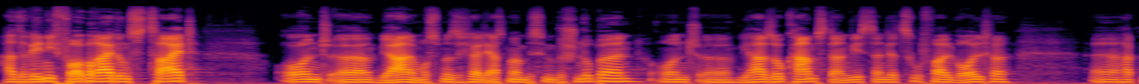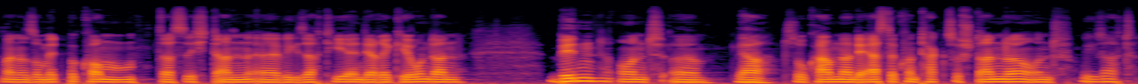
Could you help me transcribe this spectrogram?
Also wenig Vorbereitungszeit. Und äh, ja, da muss man sich halt erstmal ein bisschen beschnuppern. Und äh, ja, so kam es dann, wie es dann der Zufall wollte äh, hat man dann so mitbekommen, dass ich dann, äh, wie gesagt, hier in der Region dann bin. Und äh, ja, so kam dann der erste Kontakt zustande. Und wie gesagt,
